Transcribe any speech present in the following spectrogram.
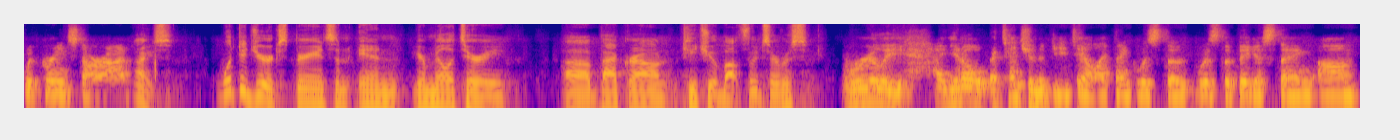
with Green Star on. Nice. What did your experience in, in your military uh, background teach you about food service? Really, you know, attention to detail. I think was the was the biggest thing. Um,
